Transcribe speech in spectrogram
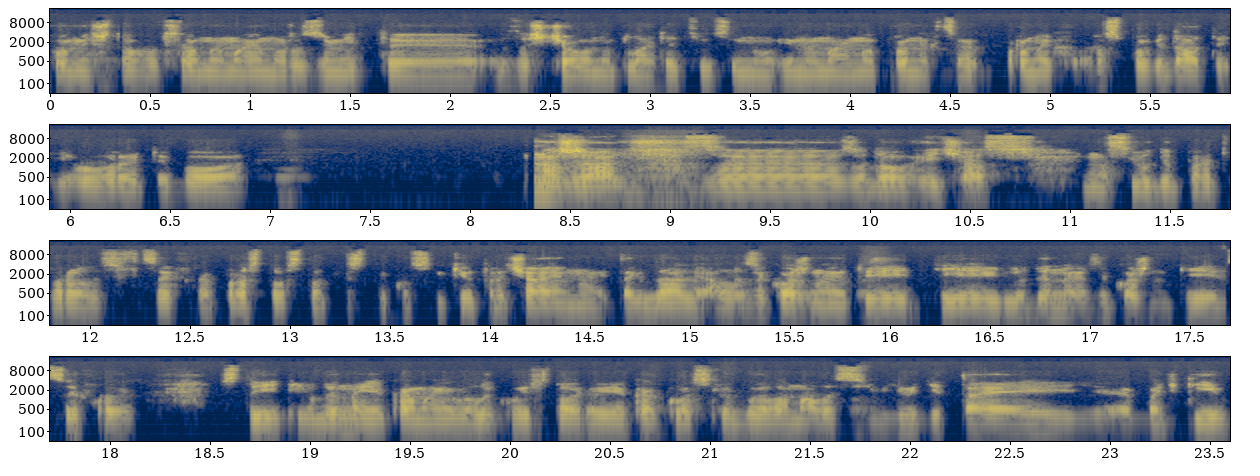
поміж того, все ми маємо розуміти, за що вони платять цю ціну, і ми маємо про них це про них розповідати і говорити. Бо на жаль, за, за довгий час нас люди перетворились в цифри, просто в статистику, скільки втрачаємо і так далі. Але за кожною тією, людиною, за кожною тією цифрою стоїть людина, яка має велику історію, яка когось любила, мала сім'ю, дітей, батьків.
